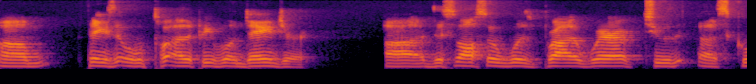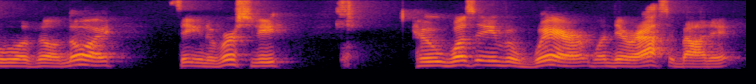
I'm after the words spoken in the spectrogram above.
um, things that will put other people in danger. Uh, this also was brought aware to a school of Illinois State University, who wasn't even aware when they were asked about it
